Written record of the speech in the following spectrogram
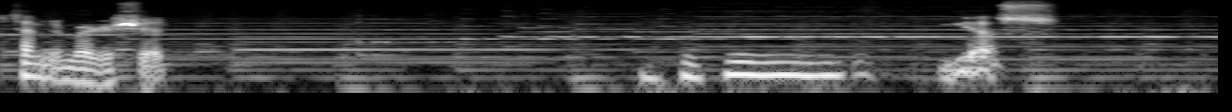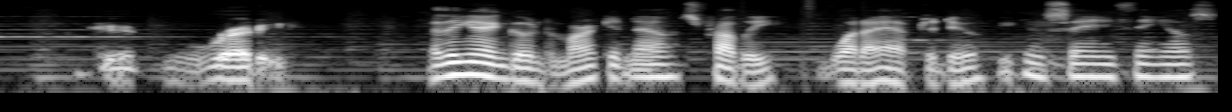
it's time to murder shit. yes. Get ready. I think I can go to the market now. It's probably what I have to do. You can say anything else?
